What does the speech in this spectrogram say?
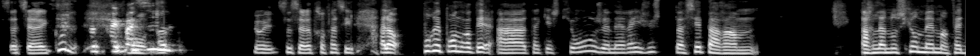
ça serait cool. Ça serait facile. oui, ça serait trop facile. Alors, pour répondre à, ta question, j'aimerais juste passer par, un, par la notion même, en fait,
